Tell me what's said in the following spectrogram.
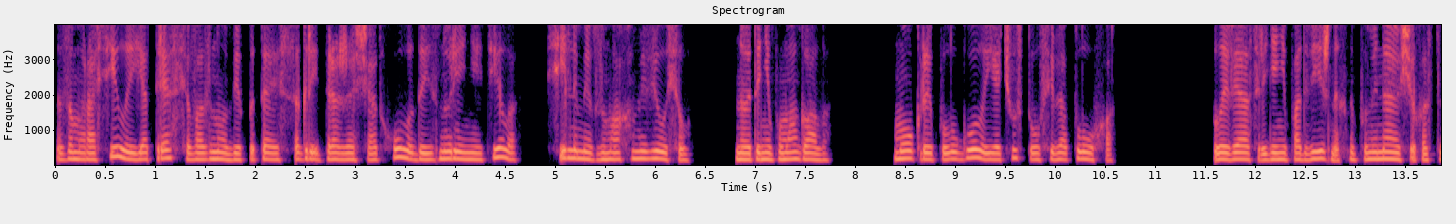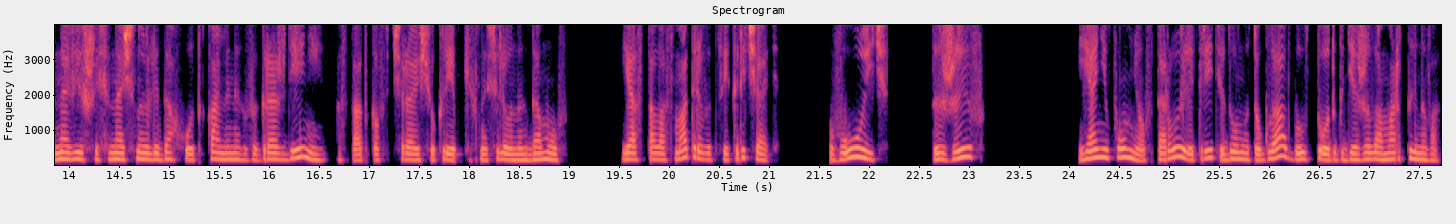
Заморосило, и я трясся в ознобе, пытаясь согреть дрожащее от холода и изнурения тело сильными взмахами весел. Но это не помогало. Мокрый и полуголый я чувствовал себя плохо. Плывя среди неподвижных, напоминающих остановившийся ночной ледоход каменных заграждений, остатков вчера еще крепких населенных домов, я стал осматриваться и кричать. «Вуич, ты жив?» Я не помнил, второй или третий дом от угла был тот, где жила Мартынова,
